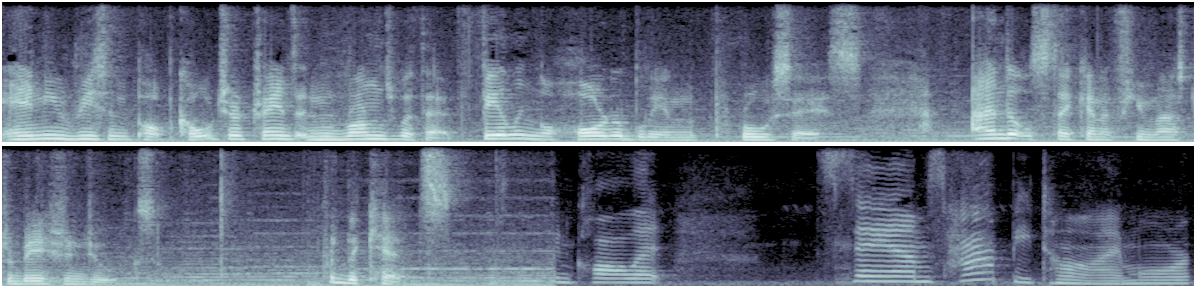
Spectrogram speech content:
any recent pop culture trends and runs with it, failing horribly in the process. And it'll stick in a few masturbation jokes. For the kids. You can call it Sam's Happy Time or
